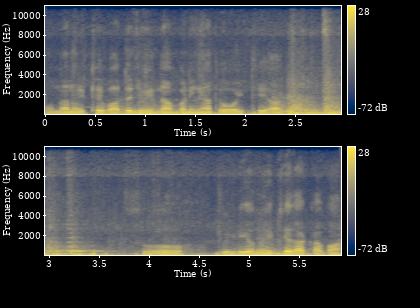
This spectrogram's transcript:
ਉਹਨਾਂ ਨੂੰ ਇੱਥੇ ਵੱਧ ਜ਼ਮੀਨਾਂ ਬਣੀਆਂ ਤੇ ਉਹ ਇੱਥੇ ਆ ਗਏ। ਸੋ ਵੀਡੀਓ ਨੂੰ ਇੱਥੇ ਤੱਕ ਆਪਾਂ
